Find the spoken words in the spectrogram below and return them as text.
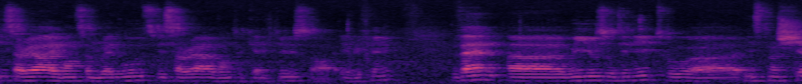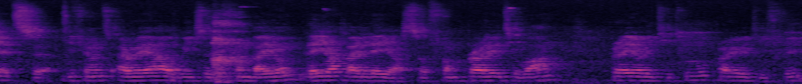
this area I want some redwoods, this area I want a cactus or everything. Then uh, we use Houdini to uh, instantiate different area with a different biome, layer by layer. So from priority one, priority two, priority three,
